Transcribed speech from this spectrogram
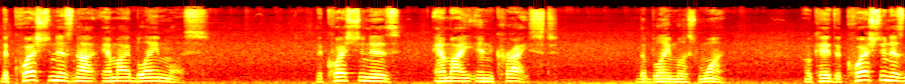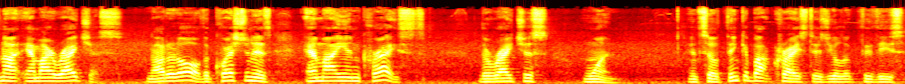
The question is not, Am I blameless? The question is, Am I in Christ, the blameless one? Okay, the question is not, Am I righteous? Not at all. The question is, Am I in Christ, the righteous one? And so think about Christ as you look through these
